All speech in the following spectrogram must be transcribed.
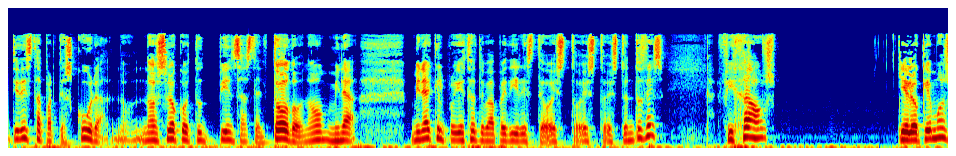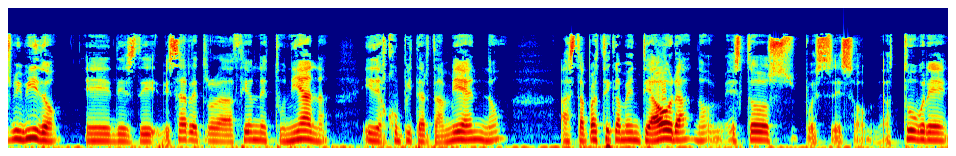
tiene esta parte oscura, ¿no? no es lo que tú piensas del todo, ¿no? Mira, mira que el proyecto te va a pedir esto, esto, esto, esto. Entonces, fijaos que lo que hemos vivido eh, desde esa retrogradación neptuniana y de Júpiter también, ¿no? hasta prácticamente ahora, ¿no? Estos, pues eso, octubre,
